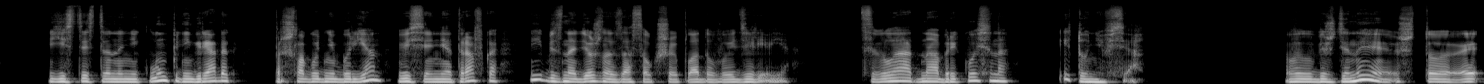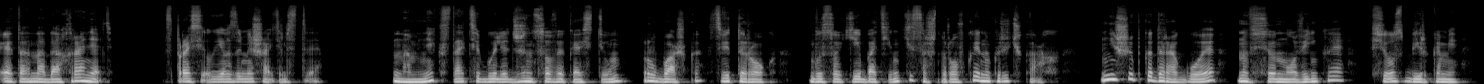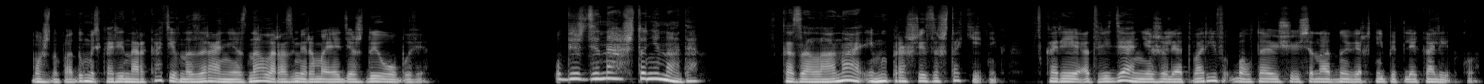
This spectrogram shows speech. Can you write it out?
Естественно, ни клумб, ни грядок, прошлогодний бурьян, весенняя травка и безнадежно засохшие плодовые деревья. Цвела одна абрикосина, и то не вся. «Вы убеждены, что э, это надо охранять?» — спросил я в замешательстве. На мне, кстати, были джинсовый костюм, рубашка, свитерок, высокие ботинки со шнуровкой на крючках. Не шибко дорогое, но все новенькое, все с бирками. Можно подумать, Карина Аркадьевна заранее знала размеры моей одежды и обуви. «Убеждена, что не надо», — сказала она, и мы прошли за штакетник, скорее отведя, нежели отворив болтающуюся на одной верхней петле калитку.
